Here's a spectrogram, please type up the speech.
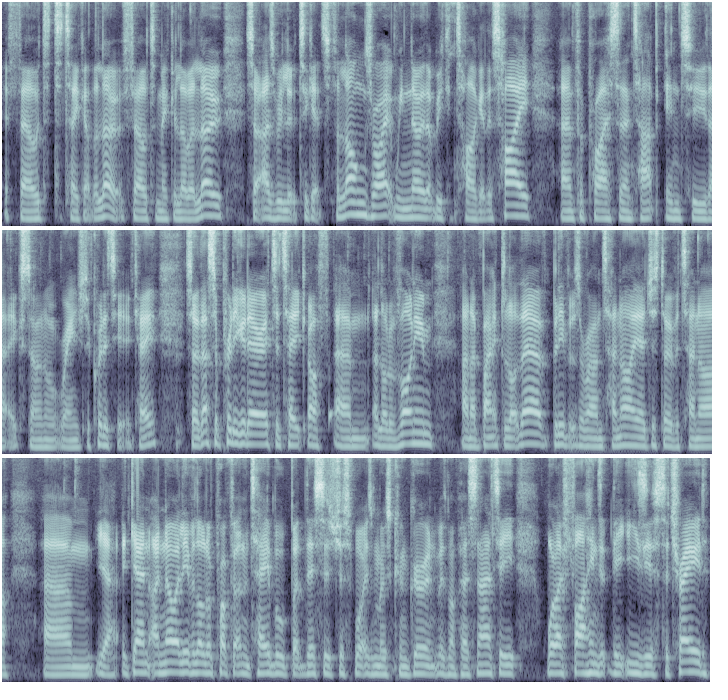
It failed to take out the low. It failed to make a lower low. So as we look to get for longs, right, we know that we can target this high um, for price and then tap into that external range liquidity, okay? So that's a pretty good area to take off um, a lot of volume and I banked a lot there. I believe it was around 10R, yeah, just over 10R. Um, yeah, again, I know I leave a lot of profit on the table, but this is just what is most congruent with my personality. What I find the easiest to trade.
